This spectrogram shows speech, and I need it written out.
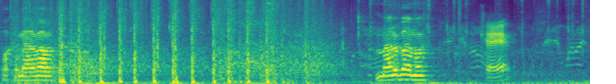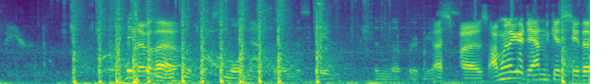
Fuck, I'm out of ammo. I'm out of ammo. Okay. Makes over there. movement looks more natural in this game than the previous. I suppose. I'm gonna go down to get see the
